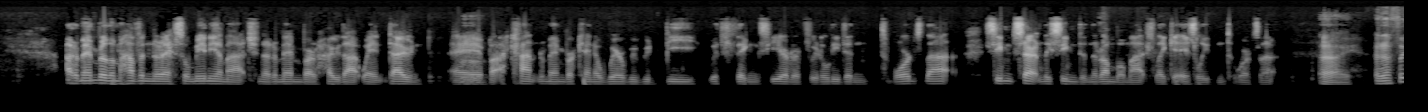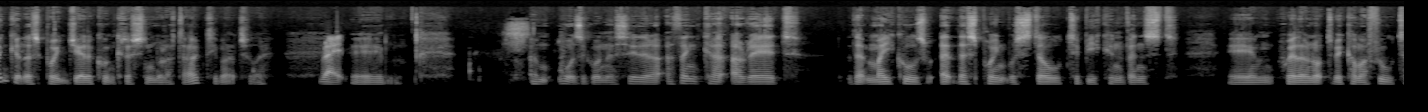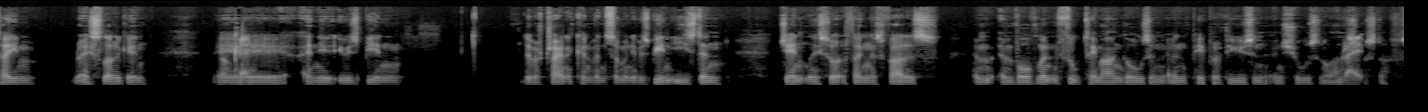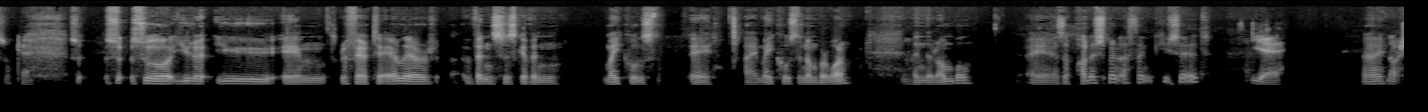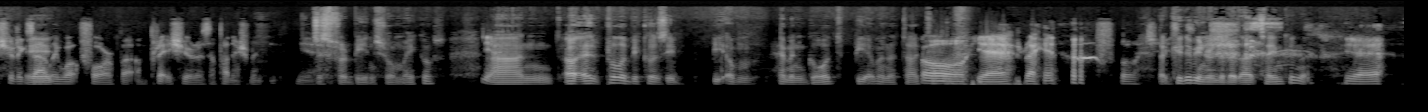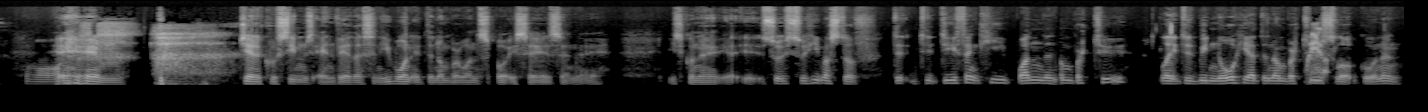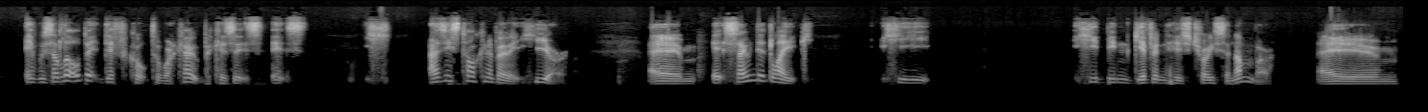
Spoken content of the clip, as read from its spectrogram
I remember them having the WrestleMania match, and I remember how that went down. Uh, Mhm. But I can't remember kind of where we would be with things here if we are leading towards that. Seemed certainly seemed in the Rumble match like it is leading towards that. Aye, and I think at this point Jericho and Christian were a tag team actually. Right. Um, um, what was I going to say there? I think I, I read that Michaels at this point was still to be convinced um, whether or not to become a full time wrestler again. Okay. Uh, and he, he was being, they were trying to convince him, and he was being eased in gently, sort of thing, as far as in, involvement in full time angles and, and pay per views and, and shows and all that sort of stuff. So, Okay. so, so, so you you um, referred to earlier. Vince has given Michael's, uh, aye, Michael's the number one in the Rumble uh, as a punishment. I think you said. Yeah. Aye, Not sure exactly what for, but I'm pretty sure as a punishment. Yeah. just for being Shawn Michaels. Yeah. and uh, uh, probably because he beat him, him and God beat him in a tag. team Oh yeah, right. oh, that could have been around about that time, couldn't it? Yeah. Oh. Um, Jericho seems envy of this, and he wanted the number one spot. He says, and uh, he's gonna. uh, So, so he must have. Do, do, do you think he won the number two? Like, did we know he had the number two Well- slot going in? It was a little bit difficult to work out because it's it's he- as he's talking about it here. Um, it sounded like he he'd been given his choice a number, um,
